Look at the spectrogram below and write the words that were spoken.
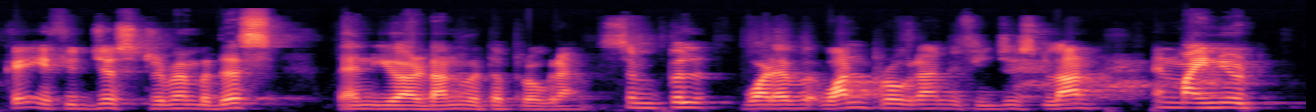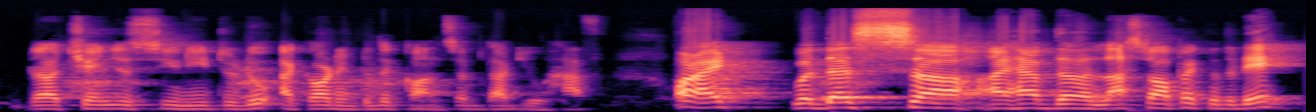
okay? If you just remember this then you are done with the program. Simple whatever one program if you just learn and minute uh, changes you need to do according to the concept that you have. All right with this uh, i have the last topic for the day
